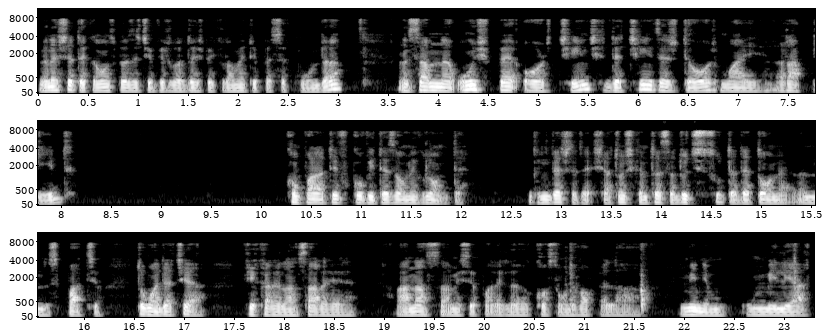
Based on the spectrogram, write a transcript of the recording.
Gândește-te că 11,12 km pe secundă înseamnă 11 ori 5 de 50 de ori mai rapid comparativ cu viteza unei glonte. Gândește-te și atunci când trebuie să duci sute de tone în spațiu, tocmai de aceea fiecare lansare a NASA mi se pare că costă undeva pe la minim un miliard,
